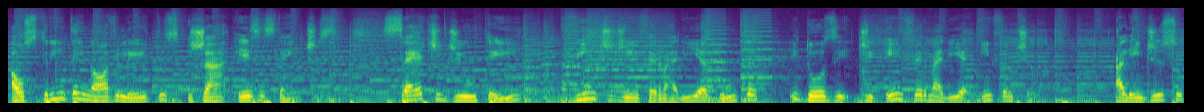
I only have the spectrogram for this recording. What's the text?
aos 39 leitos já existentes. 7 de UTI, 20 de enfermaria adulta e 12 de enfermaria infantil. Além disso,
